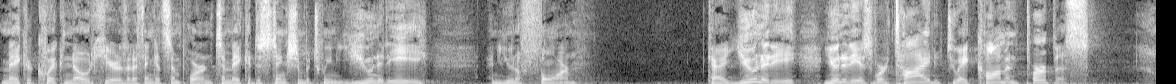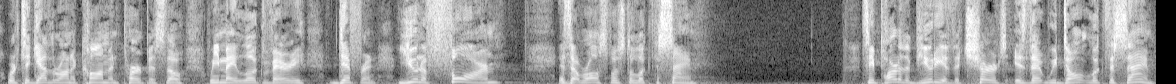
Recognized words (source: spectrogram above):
make a quick note here that I think it's important to make a distinction between unity and uniform. Okay, unity, unity is we're tied to a common purpose. We're together on a common purpose, though we may look very different. Uniform is that we're all supposed to look the same. See, part of the beauty of the church is that we don't look the same.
